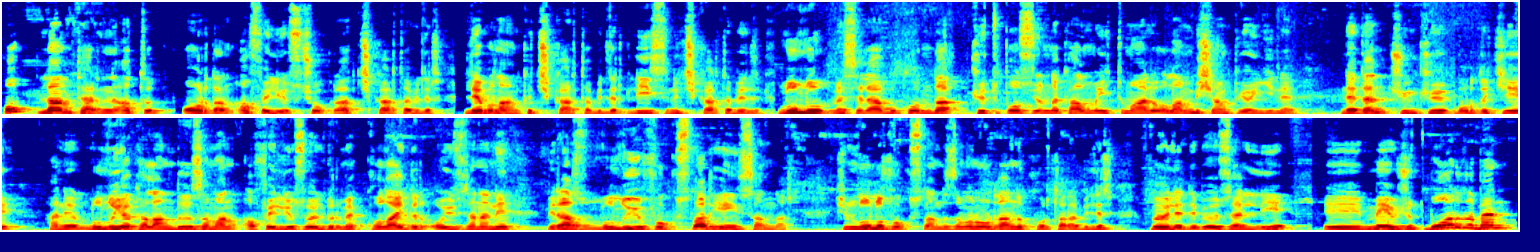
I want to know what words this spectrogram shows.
Hop lanternini atıp oradan Aphelios'u çok rahat çıkartabilir. LeBlanc'ı çıkartabilir. Lee Sin'i çıkartabilir. Lulu mesela bu konuda kötü pozisyonda kalma ihtimali olan bir şampiyon yine. Neden? Çünkü buradaki hani Lulu yakalandığı zaman Aphelios'u öldürmek kolaydır. O yüzden hani biraz Lulu'yu fokuslar ya insanlar. Şimdi Lulu fokuslandığı zaman oradan da kurtarabilir. Böyle de bir özelliği e, mevcut. Bu arada ben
